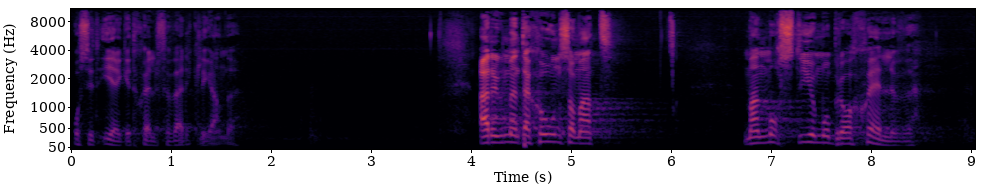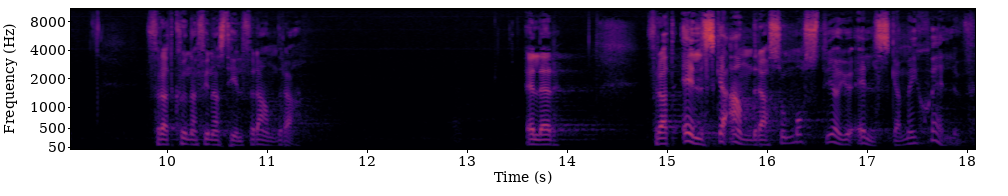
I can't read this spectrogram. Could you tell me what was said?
och sitt eget självförverkligande. Argumentation som att man måste ju må bra själv för att kunna finnas till för andra. Eller, för att älska andra så måste jag ju älska mig själv.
